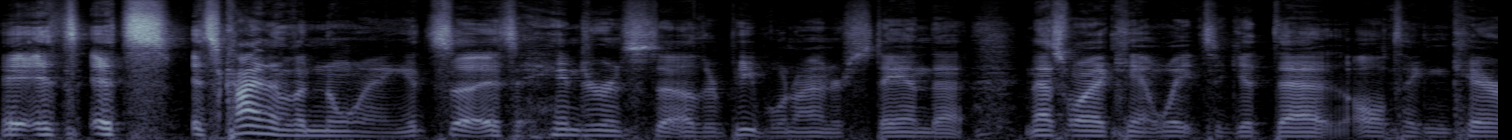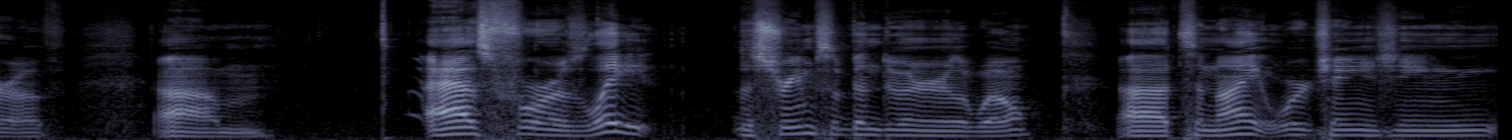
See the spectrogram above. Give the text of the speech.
It's it's it's kind of annoying. It's a it's a hindrance to other people, and I understand that, and that's why I can't wait to get that all taken care of. Um, as for as late, the streams have been doing really well. Uh, tonight we're changing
